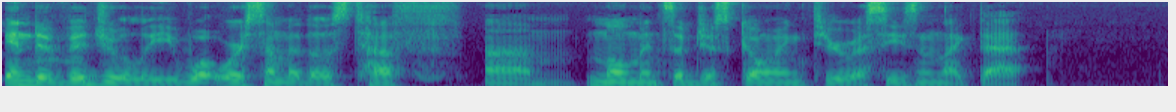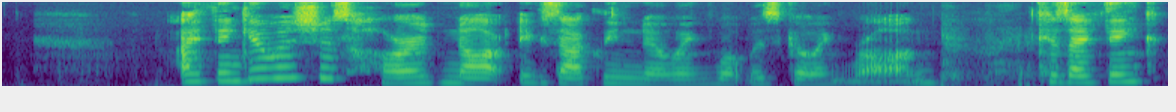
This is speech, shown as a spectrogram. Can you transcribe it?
yeah. individually, what were some of those tough um, moments of just going through a season like that? I think it was just hard not exactly knowing what was going wrong. Because I think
